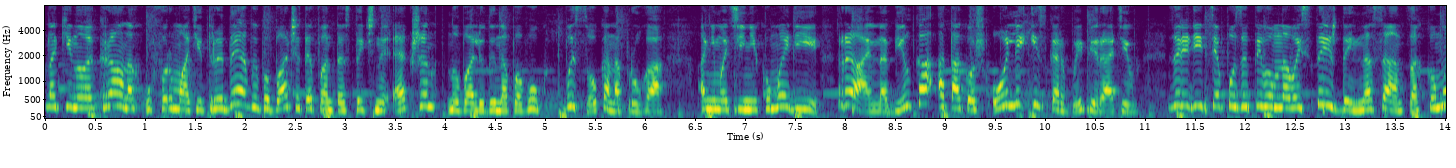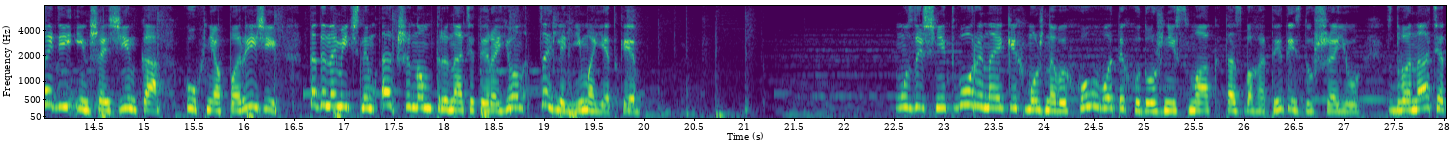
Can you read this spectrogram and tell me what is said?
На кіноекранах у форматі 3D ви побачите фантастичний екшен Нова людина павук, висока напруга. анімаційні комедії Реальна білка, а також Оллі і скарби піратів. Зарядіться позитивом на весь тиждень на сеансах комедій Інша жінка, кухня в Парижі та динамічним екшеном 13-й район Цегляні маєтки. Музичні твори, на яких можна виховувати художній смак та збагатитись душею. З 12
